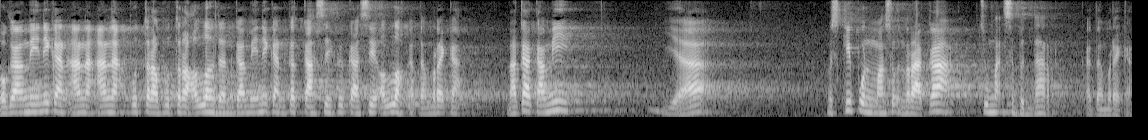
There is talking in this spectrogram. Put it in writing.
Oh kami ini kan anak-anak putra-putra Allah dan kami ini kan kekasih-kekasih Allah kata mereka. Maka kami ya meskipun masuk neraka cuma sebentar kata mereka.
